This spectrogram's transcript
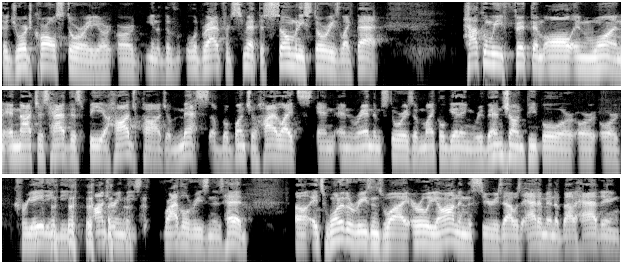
the George Karl story or, or, you know, LaBradford Smith. There's so many stories like that how can we fit them all in one and not just have this be a hodgepodge, a mess of a bunch of highlights and, and random stories of Michael getting revenge on people or, or, or creating these, conjuring these rivalries in his head. Uh, it's one of the reasons why early on in the series, I was adamant about having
